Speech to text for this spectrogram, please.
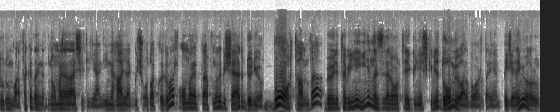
durum var. Fakat hani normal anarşi değil yani yine hala güç odakları var. Onlar etrafında da bir şeyler dönüyor. Bu ortamda böyle tabii yine, yine Naziler ortaya güneş gibi de doğmuyorlar bu arada. Yani beceremiyorlar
